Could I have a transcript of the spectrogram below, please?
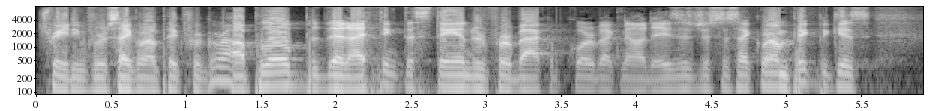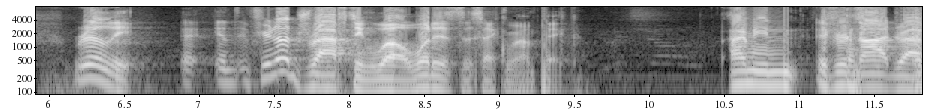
trading for a second round pick for Garoppolo, but then I think the standard for a backup quarterback nowadays is just a second round pick because really, if you're not drafting well, what is the second round pick? I mean, If you're not drafting,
